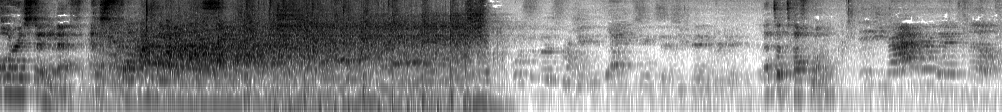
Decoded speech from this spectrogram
forest and meth as far as the eye can see. What's the most Virginia thing you've seen since you've been to Virginia? That's a tough one. Did you drive through Boone's Mill?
